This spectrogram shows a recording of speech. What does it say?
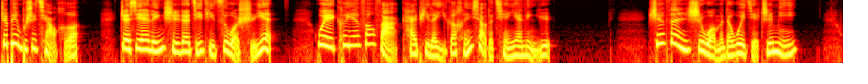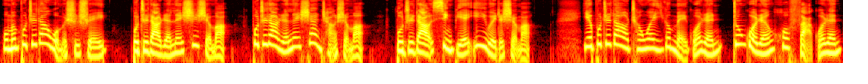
这并不是巧合。这些临时的集体自我实验，为科研方法开辟了一个很小的前沿领域。身份是我们的未解之谜。我们不知道我们是谁，不知道人类是什么，不知道人类擅长什么，不知道性别意味着什么。也不知道成为一个美国人、中国人或法国人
